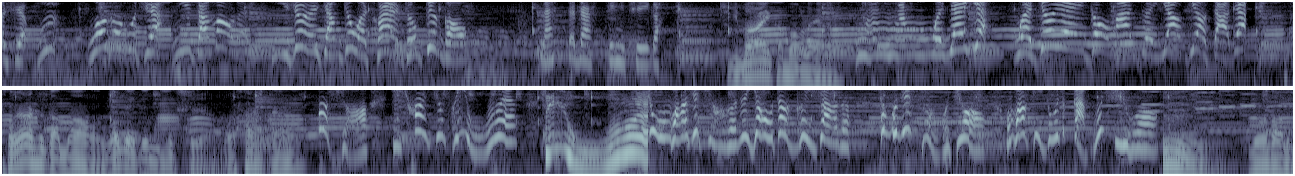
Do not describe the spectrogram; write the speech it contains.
我吃。嗯，我可不吃。你感冒了？你是不是想给我传染成病狗？来，蛋蛋，给你吃一个。你妈也感冒了呀？嗯，我愿意，我就愿意跟我妈得一样病，咋的？同样是感冒，我给的你不吃，我差啥呀？放啥，一看就肥油呗。肥油啊！就我妈这体格子要，大哥一下子，这不得死过去啊？我妈给东西赶不起吗？嗯，有道理。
